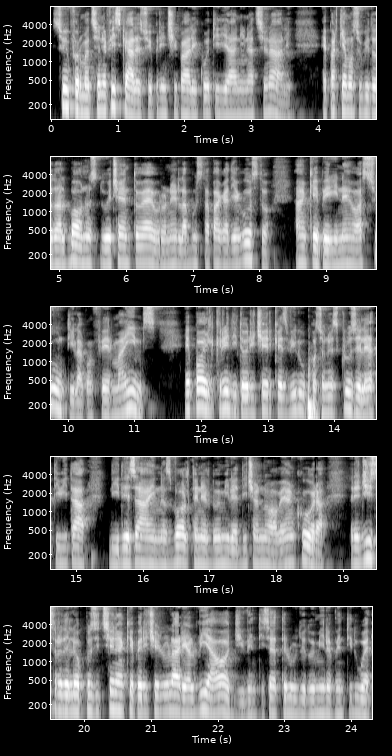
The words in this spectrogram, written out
su informazione fiscale sui principali quotidiani nazionali e partiamo subito dal bonus 200 euro nella busta paga di agosto anche per i neoassunti, la conferma IMSS e poi il credito ricerca e sviluppo sono escluse le attività di design svolte nel 2019 ancora registro delle opposizioni anche per i cellulari al via oggi 27 luglio 2022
